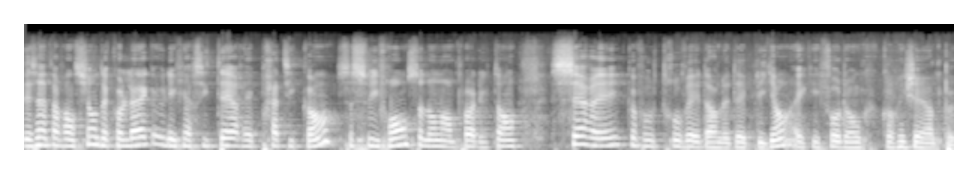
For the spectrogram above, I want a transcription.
les interventions de collègues universitaires et pratiquants se suivront selon l'emploi du temps serré que vous trouvez dans le dépliant et qu'il faut donc corriger un peu.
